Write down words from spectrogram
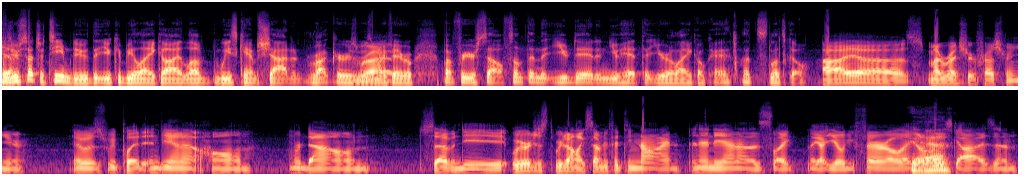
Because Yeah. you're such a team dude that you could be like, oh, I loved Wieskamp's shot at Rutgers was my favorite. But for yourself, something that you did and you hit that you're like, okay, let's let's go. I uh, my redshirt freshman year, it was we played Indiana at home. We're down seventy. We were just we were down like 70-59, and Indiana's like they got Yogi Ferrell, they got Yeah. all these guys, and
